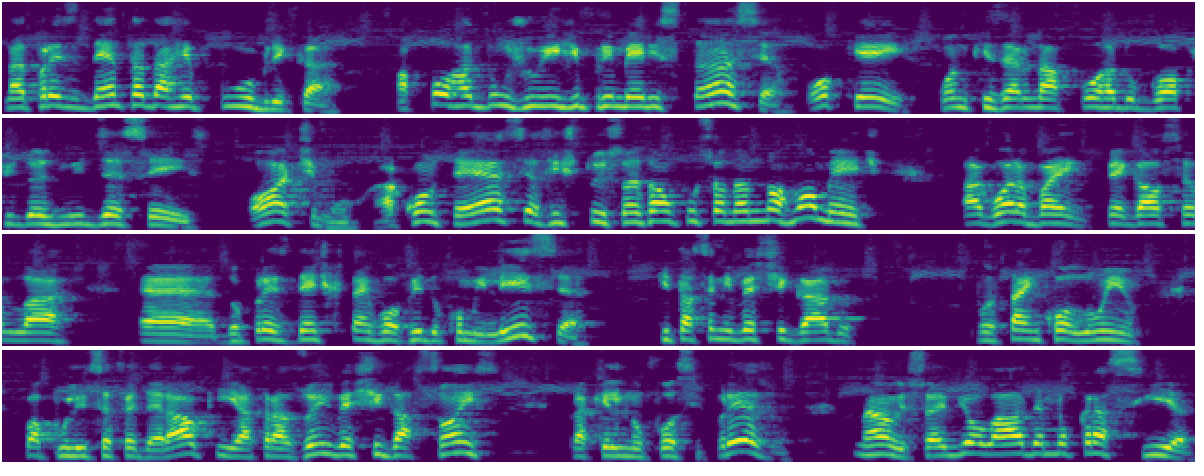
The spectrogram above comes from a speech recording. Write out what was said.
na presidenta da República a porra de um juiz de primeira instância, ok. Quando quiseram dar a porra do golpe de 2016, ótimo. Acontece, as instituições estavam funcionando normalmente. Agora vai pegar o celular é, do presidente que está envolvido com milícia, que está sendo investigado por estar em colunho com a Polícia Federal, que atrasou investigações para que ele não fosse preso? Não, isso é violar a democracia.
